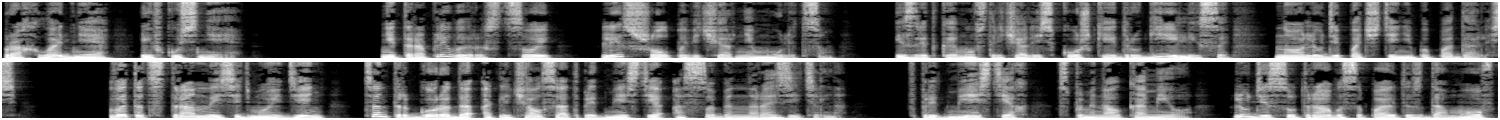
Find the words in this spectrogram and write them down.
прохладнее и вкуснее. Неторопливой рысцой лис шел по вечерним улицам. Изредка ему встречались кошки и другие лисы, но люди почти не попадались. В этот странный седьмой день центр города отличался от предместья особенно разительно. В предместьях, вспоминал Камио, люди с утра высыпают из домов,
